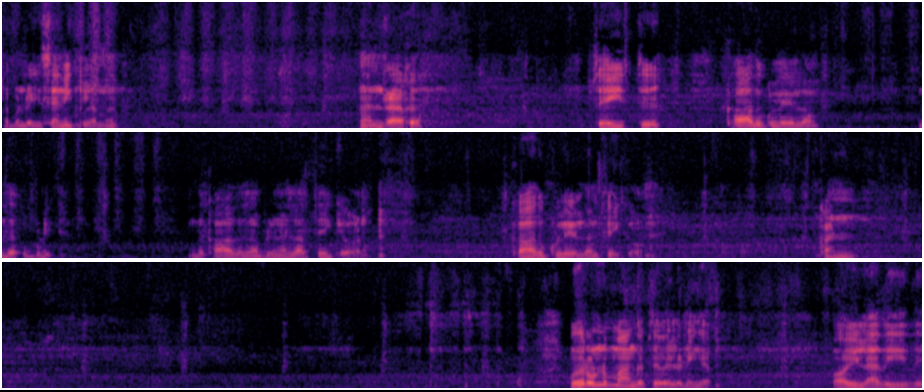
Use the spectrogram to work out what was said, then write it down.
அப்படின்றைக்கு சனிக்கிழமை. நன்றாக தேய்த்து காதுக்குள்ளேயெல்லாம் இந்த இப்படி இந்த காதெல்லாம் இப்படி நல்லா தேய்க்க வேணும். காதுக்குள்ளேயெல்லாம் தேய்க்க வேணும். கண். வேற ஒன்றும் வாங்க தேவையில்லை நீங்கள் ஆயில் அது இது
